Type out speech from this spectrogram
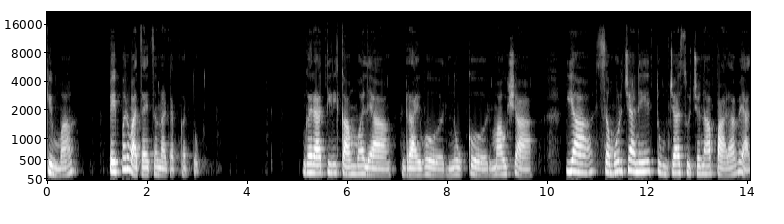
किंवा पेपर वाचायचं नाटक करतो. घरातील कामवाल्या ड्रायव्हर नोकर मावशा या समोरच्याने तुमच्या सूचना पाळाव्यात.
